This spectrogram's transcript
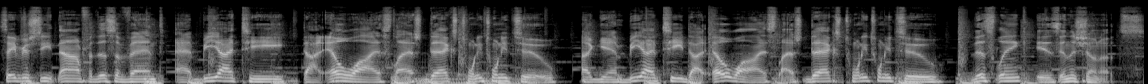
Save your seat now for this event at bit.ly slash dex 2022. Again, bit.ly slash dex 2022. This link is in the show notes.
